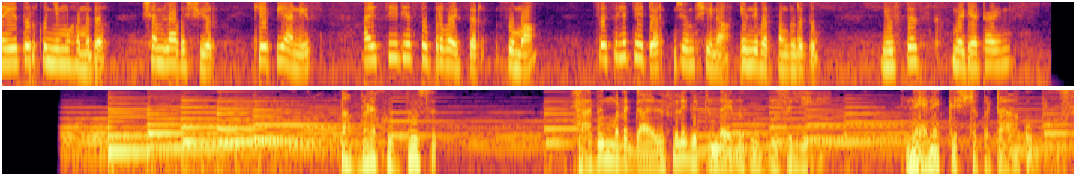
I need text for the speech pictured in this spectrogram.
Neyyathur Kunju Muhammad Shamla Basheer K P Anees I C D S supervisor Suma facilitator Jamsheena എന്നിവർ പങ്കെടുത്തു. News desk media times. നമ്മുടെ കുബൂസ്. അത് നമ്മുടെ ഗൾഫിൽ കിട്ടുണ്ടായിരുന്ന കുബൂസില്ലേ? നിനക്കിഷ്ടപ്പെട്ട ആ കുബൂസ്.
